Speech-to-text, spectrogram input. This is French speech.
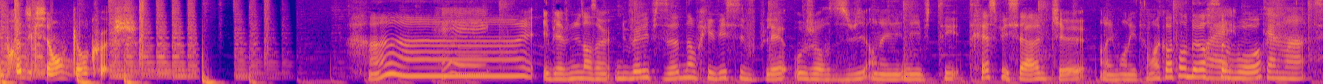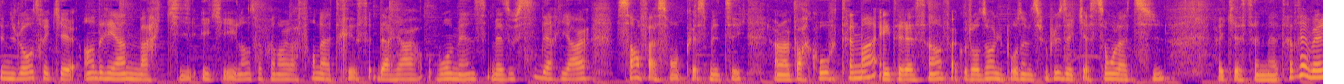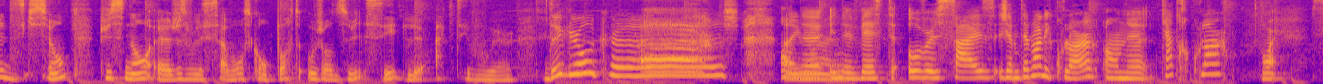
Une production Girl Crush. Hi! Et bienvenue dans un nouvel épisode d'En Privé, s'il vous plaît. Aujourd'hui, on a une invitée très spéciale que, honnêtement, on est tellement content de recevoir. Ouais, tellement. C'est nul autre que Andréane Marquis, et qui est l'entrepreneur, la fondatrice derrière Women's, mais aussi derrière Sans Façon Cosmétique. Elle a un parcours tellement intéressant. Fait qu'aujourd'hui, on lui pose un petit peu plus de questions là-dessus. Fait que c'est une très, très belle discussion. Puis sinon, euh, juste vous laisser savoir ce qu'on porte aujourd'hui, c'est le Activewear de Girl Crush. On Hey, a man. une veste oversize. J'aime tellement les couleurs. On a quatre couleurs. Ouais.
